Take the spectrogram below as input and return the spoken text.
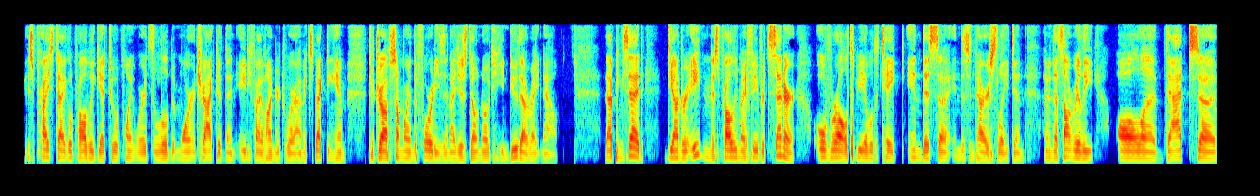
his price tag will probably get to a point where it's a little bit more attractive than 8,500, where I'm expecting him to drop somewhere in the 40s, and I just don't know if he can do that right now. That being said, DeAndre Ayton is probably my favorite center overall to be able to take in this uh, in this entire slate, and I mean that's not really all uh, that uh,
